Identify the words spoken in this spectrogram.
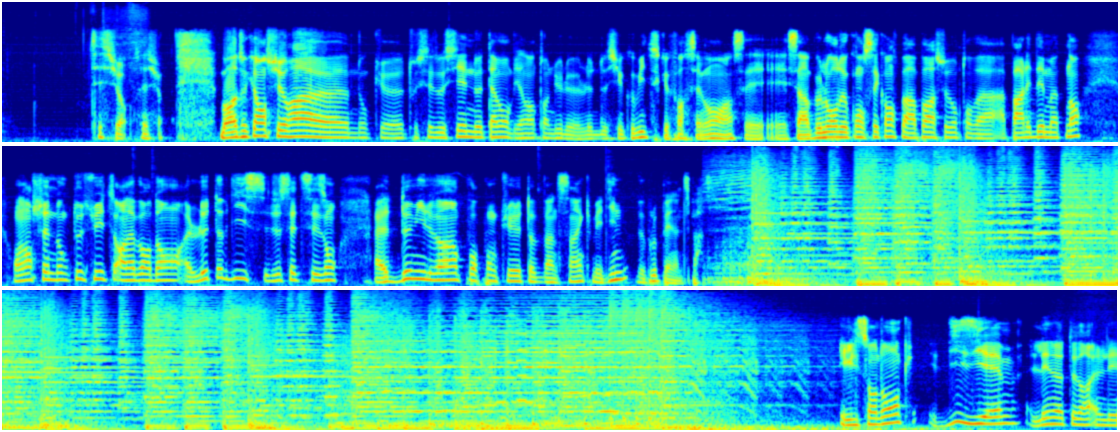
C'est sûr, c'est sûr. Bon, en tout cas, on suivra euh, donc euh, tous ces dossiers, notamment bien entendu le, dossier Covid, parce que forcément, hein, c'est un peu lourd de conséquences par rapport à ce dont on va parler dès maintenant. On enchaîne donc tout de suite en abordant le top 10 de cette saison 2020 pour ponctuer le top 25. Medine de Blue Pen, c'est Et ils sont donc dixièmes, les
